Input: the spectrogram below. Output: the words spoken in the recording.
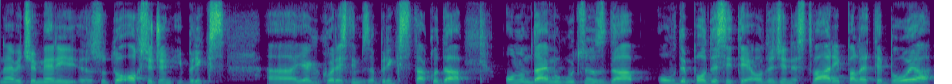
najvećoj meri su to Oxygen i Bricks. Ja ga koristim za Bricks, tako da on vam daje mogućnost da ovde podesite određene stvari, palete boja,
